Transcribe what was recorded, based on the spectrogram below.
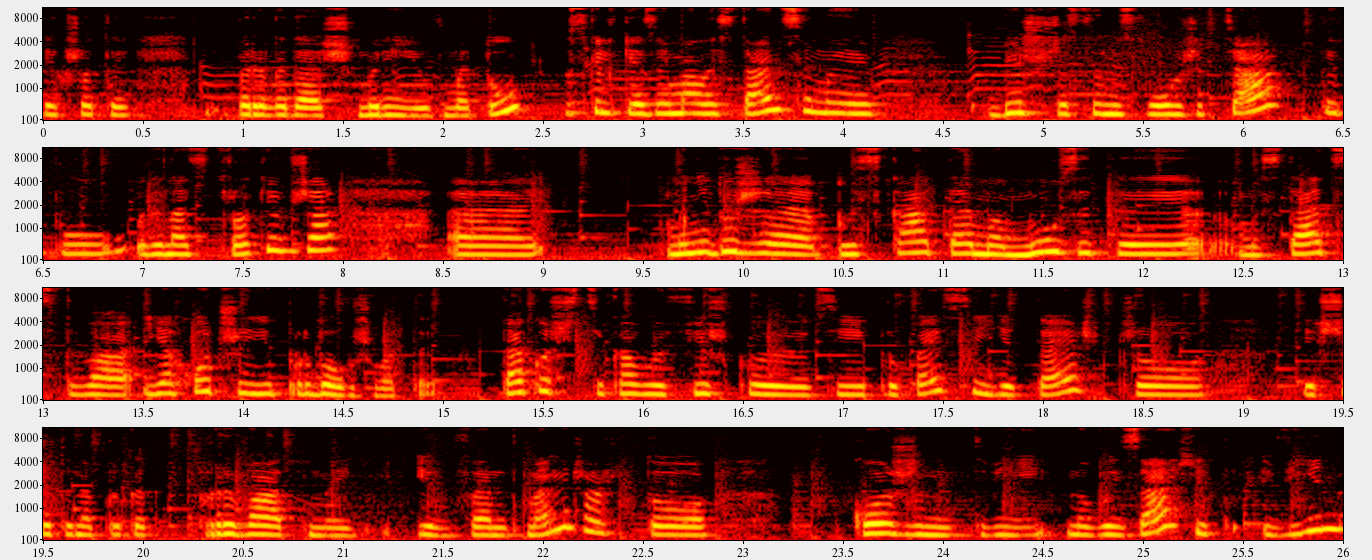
якщо ти переведеш мрію в мету. Оскільки я займалась танцями більшу частину свого життя, типу 11 років вже. Е, Мені дуже близька тема музики, мистецтва, я хочу її продовжувати. Також цікавою фішкою цієї професії є те, що якщо ти, наприклад, приватний івент-менеджер, то кожен твій новий захід він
